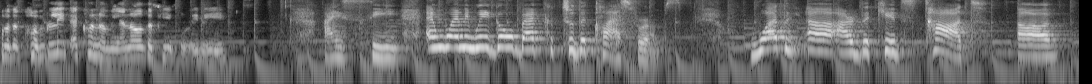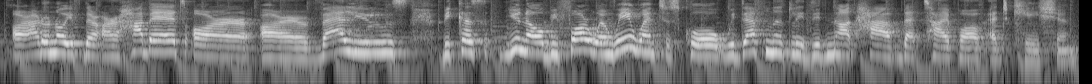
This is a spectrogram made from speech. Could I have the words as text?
for the complete economy and all the people in E. I see. And when we go back to the classrooms, what uh, are the kids taught uh, or I don't know if there are habits or, values because you know before when we went to school we definitely did not have that type of education.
